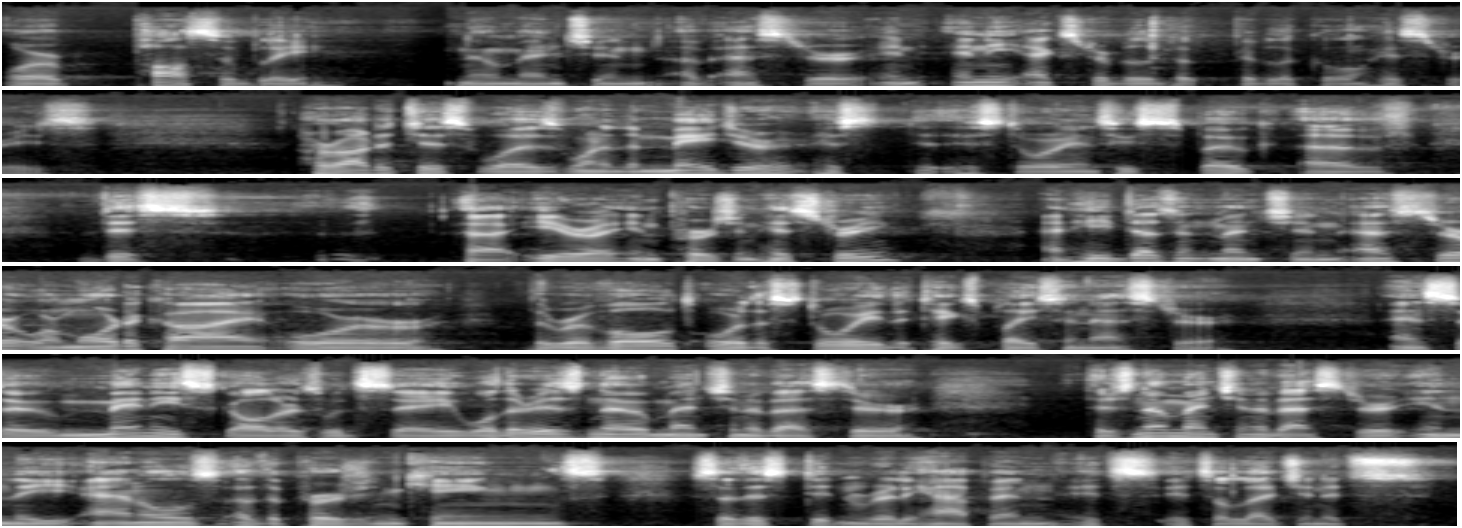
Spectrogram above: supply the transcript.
or possibly no mention, of Esther in any extra biblical histories. Herodotus was one of the major his- historians who spoke of this uh, era in Persian history, and he doesn't mention Esther or Mordecai or the revolt or the story that takes place in Esther. And so many scholars would say, well, there is no mention of Esther. There's no mention of Esther in the annals of the Persian kings, so this didn't really happen. It's, it's a legend, it's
